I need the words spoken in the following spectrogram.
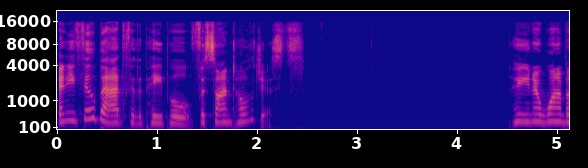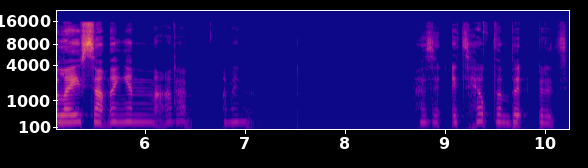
And you feel bad for the people, for Scientologists who you know want to believe something, and I don't. I mean, has it? It's helped them, but but it's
